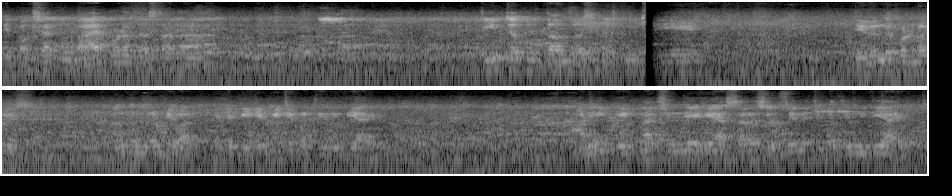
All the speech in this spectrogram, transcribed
ते पक्षातून बाहेर पडत असताना तीन चतुर्थांश असणं देवेंद्र फडणवीस आणि मुनगंटीवार हे जे म्हणजे बी जे पीचे प्रतिनिधी आहेत. आणि एकनाथ शिंदे हे असणारे शिवसेनेचे प्रतिनिधी आहेत.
